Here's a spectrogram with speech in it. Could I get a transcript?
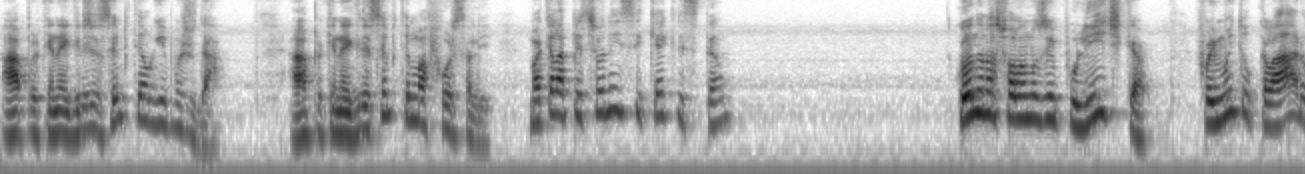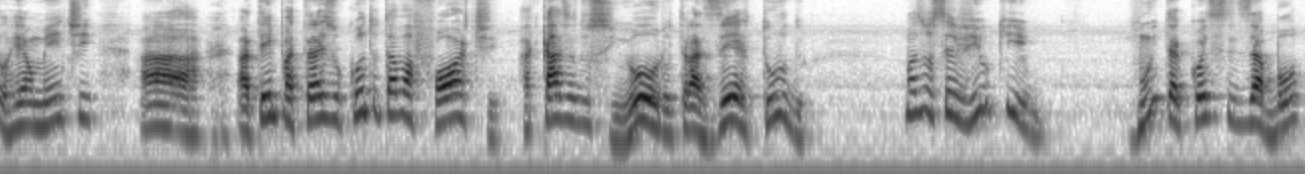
Ah, porque na igreja sempre tem alguém para ajudar. Ah, porque na igreja sempre tem uma força ali. Mas aquela pessoa nem sequer é cristão. Quando nós falamos em política, foi muito claro realmente há, há tempo atrás o quanto estava forte a casa do Senhor, o trazer tudo. Mas você viu que muita coisa se desabou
